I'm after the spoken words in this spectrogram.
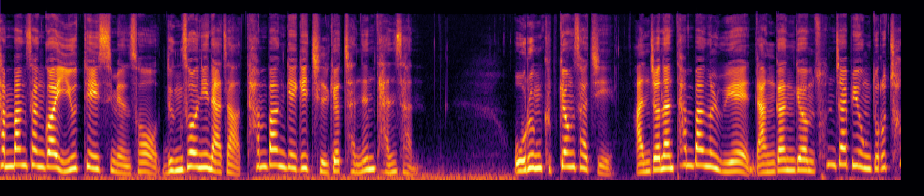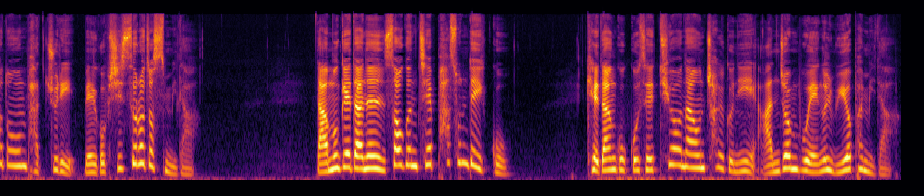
산방산과 이웃해 있으면서 능선이 낮아 탐방객이 즐겨 찾는 단산. 오름 급경사지 안전한 탐방을 위해 난간 겸 손잡이 용도로 쳐놓은 밧줄이 맥없이 쓰러졌습니다. 나무 계단은 썩은 채 파손돼 있고 계단 곳곳에 튀어나온 철근이 안전보행을 위협합니다.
